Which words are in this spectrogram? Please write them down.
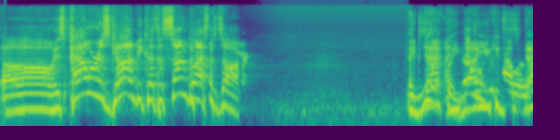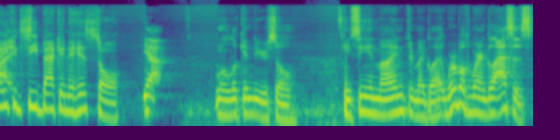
Oh, his power is gone because the sunglasses are. Exactly. know Now you can power now you can see back into his soul. Yeah. I'm gonna look into your soul. Can you see in mine through my glass? We're both wearing glasses.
